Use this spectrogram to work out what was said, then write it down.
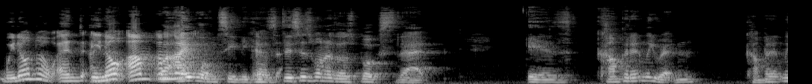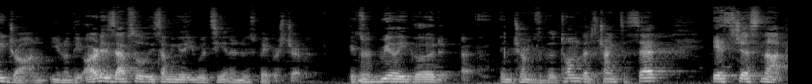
We don't know. And, you know, I'm, I'm well, not- I won't see because this is one of those books that is competently written, competently drawn. You know, the art is absolutely something that you would see in a newspaper strip. It's Hmm. really good uh, in terms of the tone that it's trying to set. It's just not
